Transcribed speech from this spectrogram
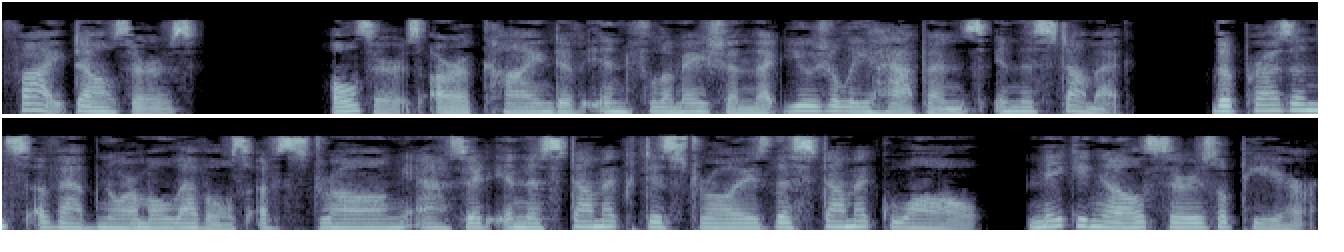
Fight ulcers. Ulcers are a kind of inflammation that usually happens in the stomach. The presence of abnormal levels of strong acid in the stomach destroys the stomach wall, making ulcers appear.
